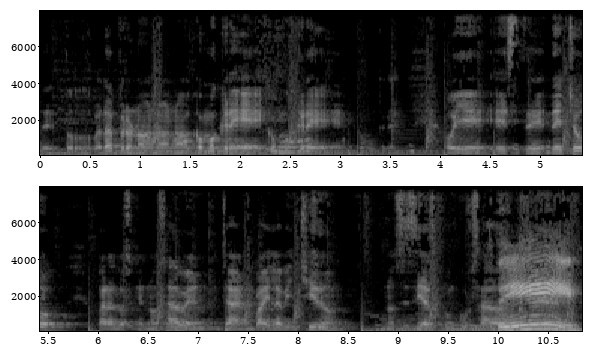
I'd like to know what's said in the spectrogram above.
de todo, ¿verdad? Pero no, no, no. ¿Cómo cree? ¿Cómo cree? ¿Cómo cree? Oye, este, de hecho, para los que no saben, Jan baila bien chido. No sé si has concursado. Sí.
